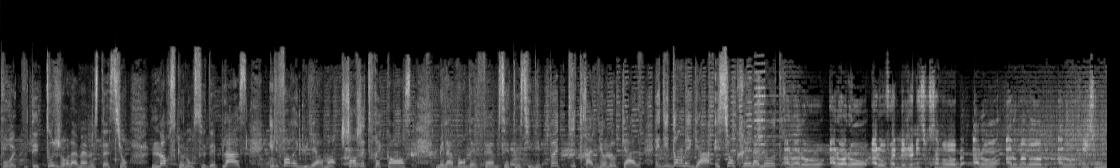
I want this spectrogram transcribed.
pour écouter toujours la même station lorsque l'on se déplace, il faut régulièrement changer de fréquence. Mais la bande FM, c'est aussi des petites radios locales. Et dis donc les gars, et si on créait la nôtre? Allô, allô, allô, allô, allô, Fred de Jamy sur sa mob. Allô, allô, ma mob. Allô, mais ils sont où?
